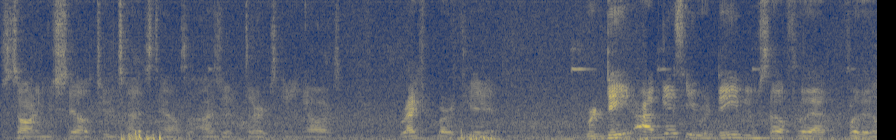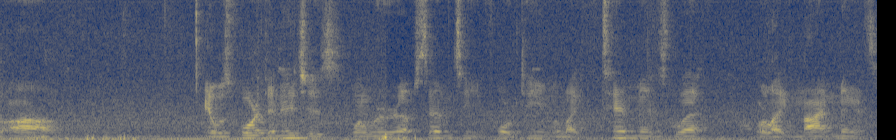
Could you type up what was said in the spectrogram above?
Sony Michel, two touchdowns, 113 yards. Rex Burkhead, redeem. I guess he redeemed himself for that for the um, it was fourth and inches when we were up 17-14 with like 10 minutes left or like nine minutes.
